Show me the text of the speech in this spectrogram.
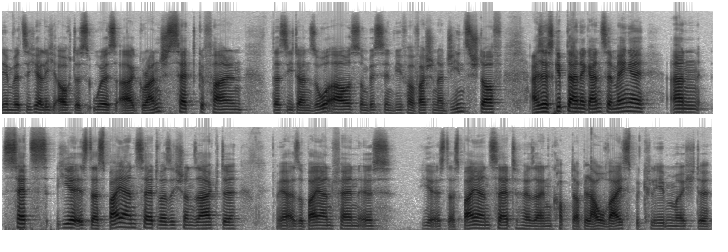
dem wird sicherlich auch das USA Grunge-Set gefallen. Das sieht dann so aus, so ein bisschen wie verwaschener Jeansstoff. Also es gibt da eine ganze Menge an Sets. Hier ist das Bayern-Set, was ich schon sagte. Wer also Bayern-Fan ist, hier ist das Bayern-Set, wer seinen Kopter blau-weiß bekleben möchte.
